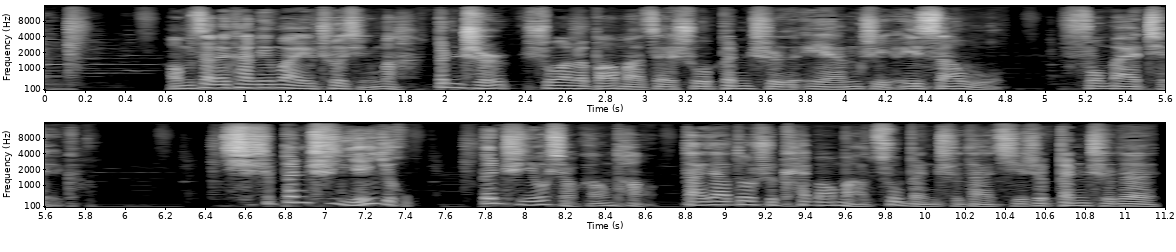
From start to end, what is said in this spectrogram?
好，我们再来看另外一个车型吧，奔驰。说完了宝马，再说奔驰的 AMG A35 Formatic。其实奔驰也有。奔驰有小钢炮，大家都是开宝马坐奔驰，但其实奔驰的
